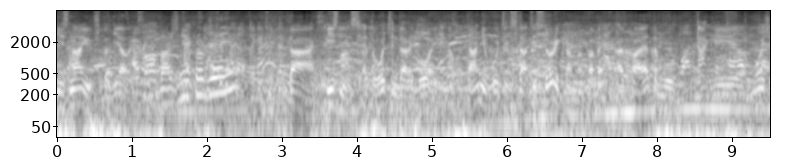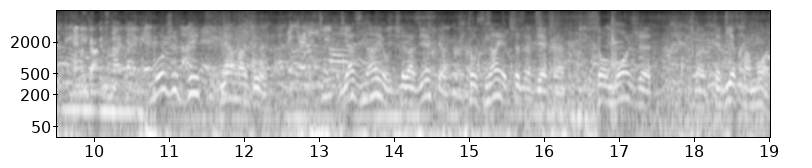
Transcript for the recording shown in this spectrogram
Не знаю, что делать. Важные проблемы? Да, бизнес это очень дорогой. Таня хочет стать историком, по- поэтому и может помогать мне. Может быть, я могу. Я знаю человека, кто знает человека, кто может э, тебе помочь.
